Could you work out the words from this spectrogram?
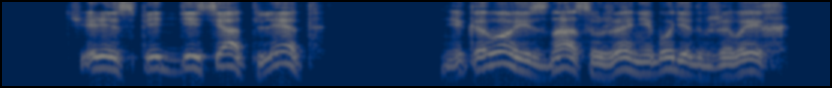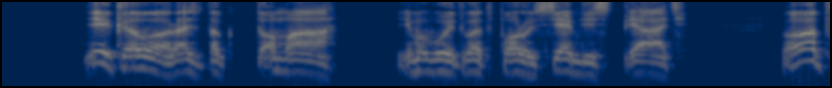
— Через пятьдесят лет Никого из нас уже не будет в живых. Никого, разве только Тома. Ему будет в эту пору семьдесят пять. Вот,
